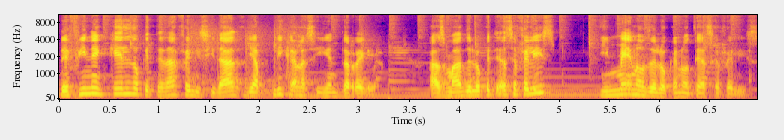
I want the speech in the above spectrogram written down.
Define qué es lo que te da felicidad y aplica la siguiente regla. Haz más de lo que te hace feliz y menos de lo que no te hace feliz.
